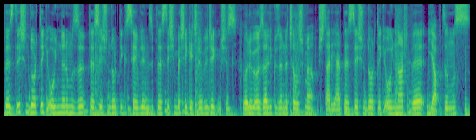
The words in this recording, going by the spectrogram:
PlayStation 4'teki oyunlarımızı, PlayStation 4'teki save'lerimizi PlayStation 5'e geçirebilecekmişiz. Böyle bir özellik üzerinde çalışma yapmışlar. Yani PlayStation 4'teki oyunlar ve yaptığımız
